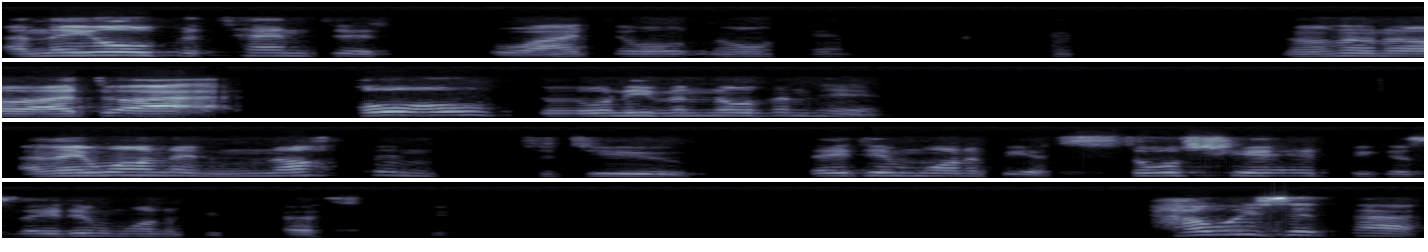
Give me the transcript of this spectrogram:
and they all pretended, oh, I don't know him. no, no, no, I, don't, I, Paul don't even know them here. And they wanted nothing to do. They didn't want to be associated because they didn't want to be persecuted. How is it that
